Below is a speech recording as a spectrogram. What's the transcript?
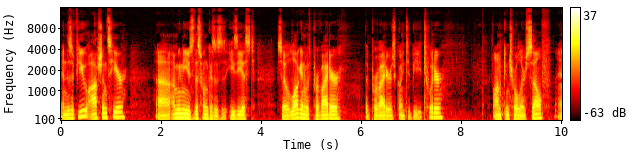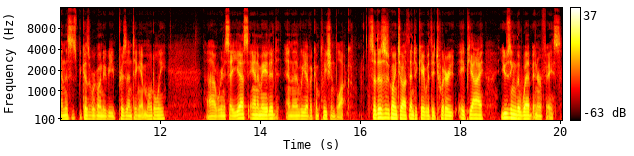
And there's a few options here. Uh, I'm going to use this one because it's the easiest. So log in with provider. The provider is going to be Twitter on controller self. And this is because we're going to be presenting it modally. Uh, we're going to say yes, animated, and then we have a completion block. So this is going to authenticate with the Twitter API using the web interface.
